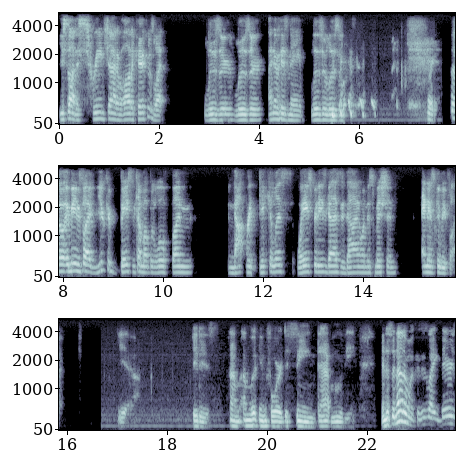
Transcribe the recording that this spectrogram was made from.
you saw the screenshot of all the characters, like loser, loser. I know his name, loser, loser. so it means like you could basically come up with a little fun, not ridiculous ways for these guys to die on this mission, and it's gonna be fun. Yeah. It is. I'm I'm looking forward to seeing that movie. And it's another one because it's like there's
